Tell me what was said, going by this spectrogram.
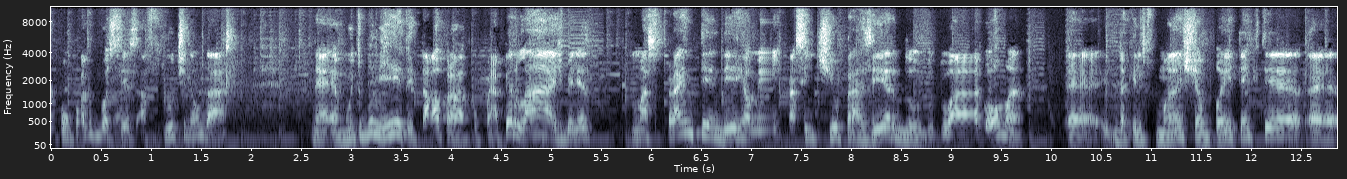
concordo com vocês. A Flute não dá. Né? É muito bonita e tal, para acompanhar a perlagem, beleza mas para entender realmente, para sentir o prazer do, do, do aroma é, daquele espumante, champanhe, tem que ter é,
